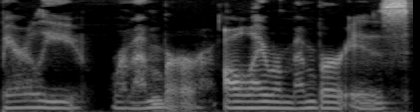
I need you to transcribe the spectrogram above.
barely remember all i remember is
